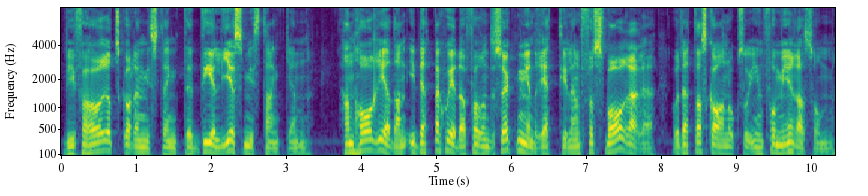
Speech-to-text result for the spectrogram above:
Vid förhöret ska den misstänkte delges misstanken. Han har redan i detta skede av förundersökningen rätt till en försvarare och detta ska han också informeras om.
